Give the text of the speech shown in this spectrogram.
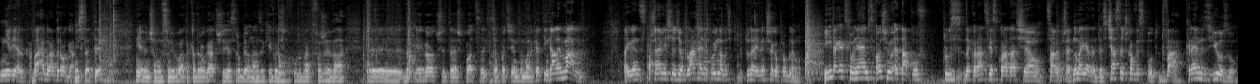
niewielka. Blacha była droga, niestety. Nie wiem czemu w sumie była taka droga, czy jest robiona z jakiegoś kurwa tworzywa y, drogiego, czy też płacę, zapłaciłem za marketing, ale mam! Tak więc przynajmniej jeśli chodzi o blachę, nie powinno być tutaj większego problemu. I tak jak wspomniałem, z 8 etapów plus dekoracje składa się cały przed. Numer jeden to jest ciasteczkowy spód. Dwa, krem z yuzu.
